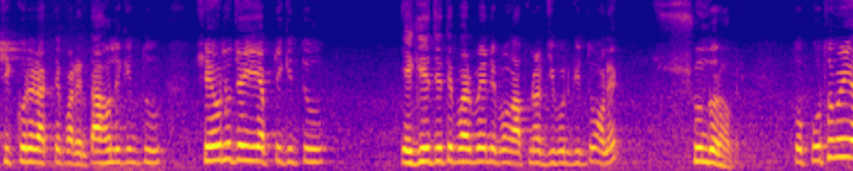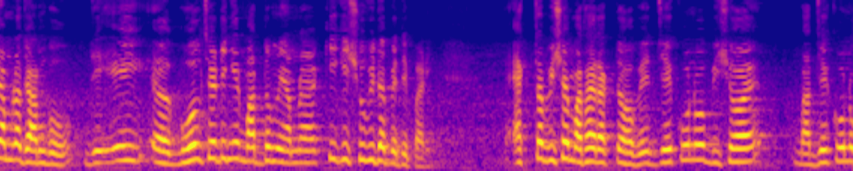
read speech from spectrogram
ঠিক করে রাখতে পারেন, তাহলে কিন্তু সেই অনুযায়ী আপনি কিন্তু এগিয়ে যেতে পারবেন এবং আপনার জীবন কিন্তু অনেক সুন্দর হবে। তো প্রথমেই আমরা জানব যে এই গোল সেটিংয়ের মাধ্যমে আমরা কি কি সুবিধা পেতে পারি। একটা বিষয় মাথায় রাখতে হবে, যে কোনো বিষয় বা যে কোনো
